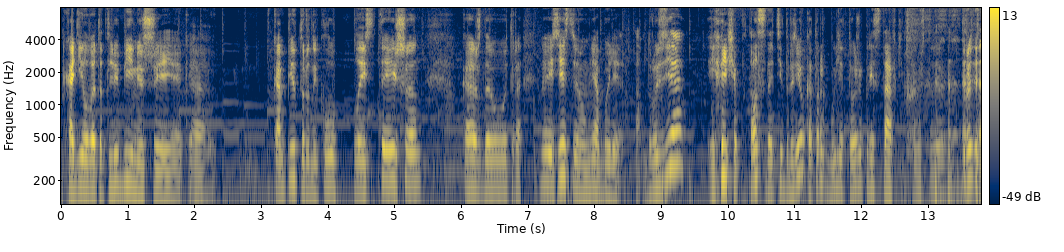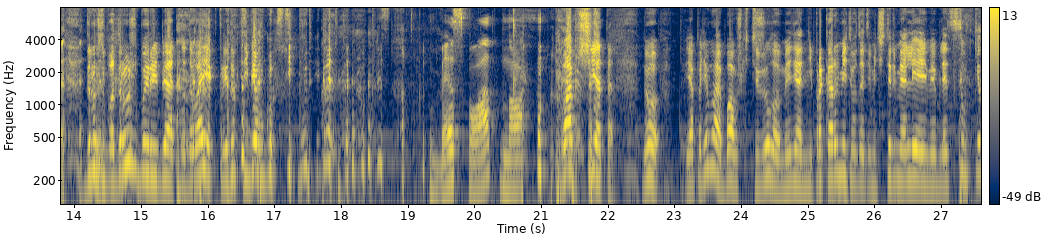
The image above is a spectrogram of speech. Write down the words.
ходил в этот любимейший э, компьютерный клуб PlayStation каждое утро. Ну, естественно, у меня были там друзья, я еще пытался найти друзей, у которых были тоже приставки. Потому что дру- дружба, дружба, ребят, ну давай я приду к тебе в гости и буду играть в такую приставку. Бесплатно. Вообще-то. Ну, я понимаю, бабушке тяжело меня не прокормить вот этими четырьмя леями, блядь, сутки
